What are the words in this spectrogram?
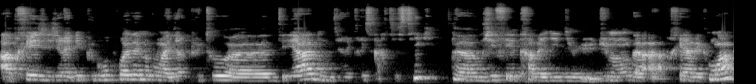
Après j'ai géré des plus gros donc on va dire plutôt euh, DA, donc directrice artistique, euh, où j'ai fait travailler du, du monde après avec moi.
